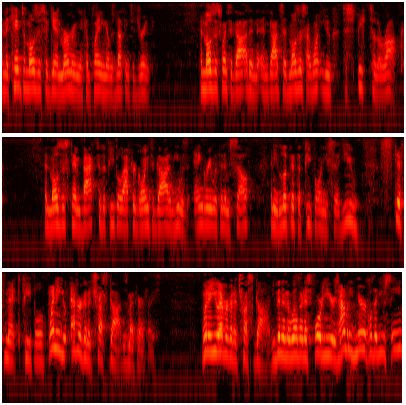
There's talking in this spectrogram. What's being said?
And they came to Moses again, murmuring and complaining there was nothing to drink. And Moses went to God, and, and God said, Moses, I want you to speak to the rock. And Moses came back to the people after going to God, and he was angry within himself. And he looked at the people and he said, You stiff necked people, when are you ever going to trust God? This is my paraphrase. When are you ever going to trust God? You've been in the wilderness 40 years. How many miracles have you seen?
